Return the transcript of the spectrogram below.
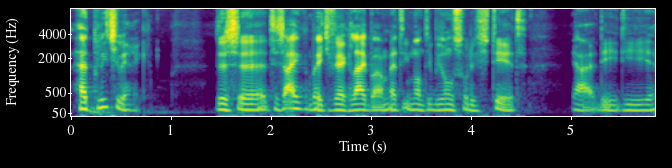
het politiewerk. Dus eh, het is eigenlijk een beetje vergelijkbaar met iemand die bij ons solliciteert. Ja, die, die,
